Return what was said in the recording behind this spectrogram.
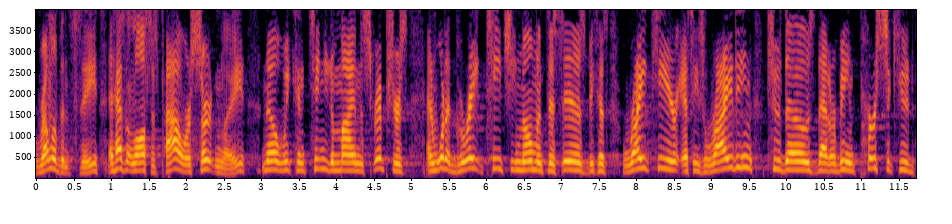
relevancy. It hasn't lost its power, certainly. No, we continue to mine the scriptures. And what a great teaching moment this is, because right here, as he's writing to those that are being persecuted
